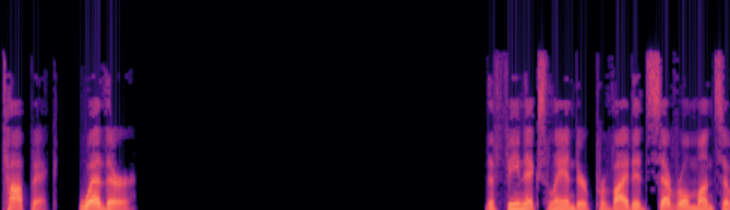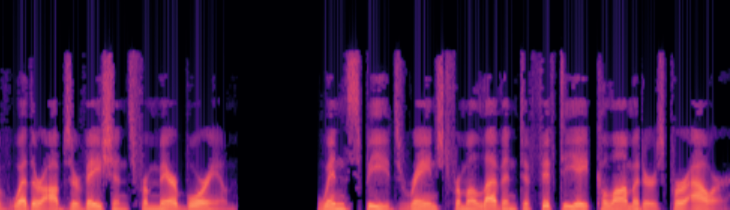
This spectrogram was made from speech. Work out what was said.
Topic: Weather. The Phoenix lander provided several months of weather observations from Mare Boreum. Wind speeds ranged from 11 to 58 km per hour.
